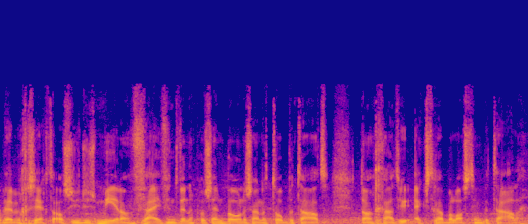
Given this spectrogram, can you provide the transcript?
We hebben gezegd als u dus meer dan 25% bonus aan de top betaalt... dan gaat u extra belasting betalen. 5%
